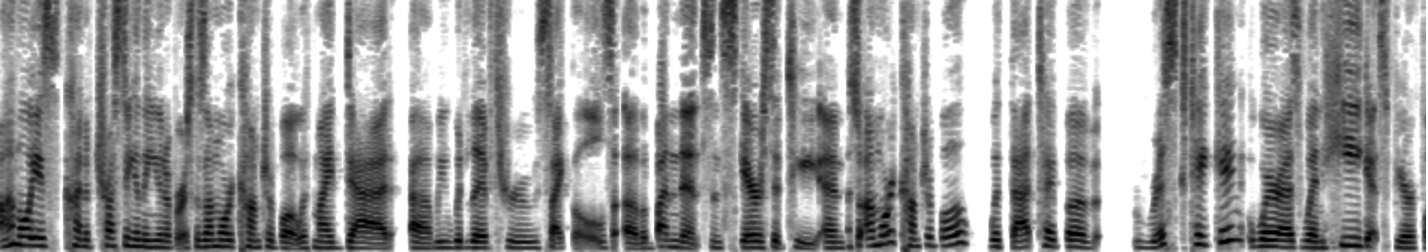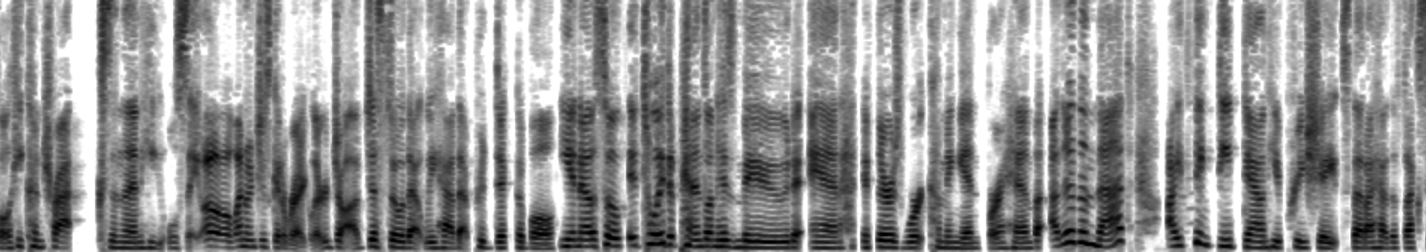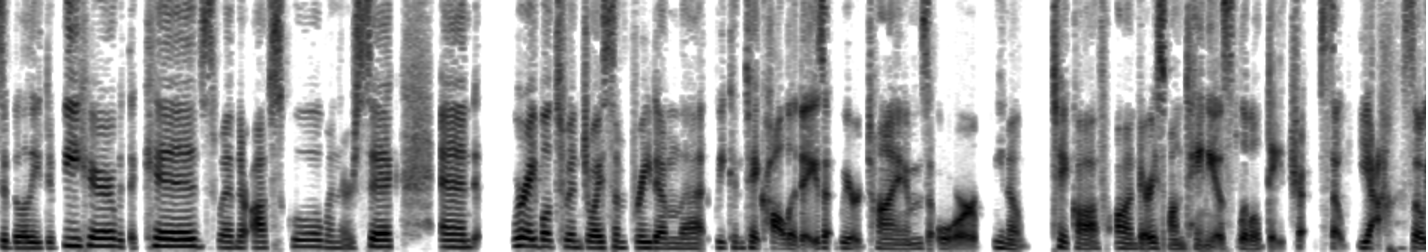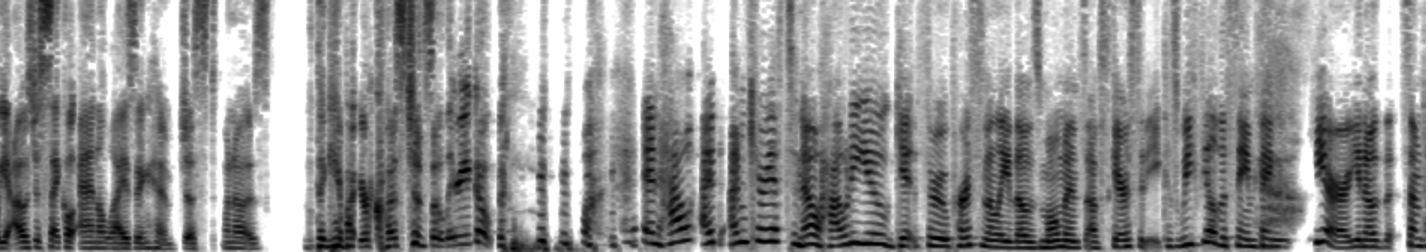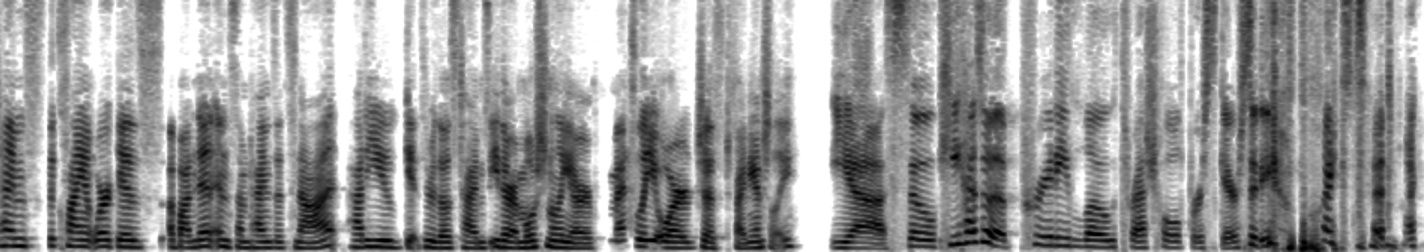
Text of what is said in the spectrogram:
I'm always kind of trusting in the universe because I'm more comfortable with my dad. Uh, we would live through cycles of abundance and scarcity. And so I'm more comfortable with that type of risk taking. Whereas when he gets fearful, he contracts and then he will say, Oh, why don't you just get a regular job? Just so that we have that predictable, you know? So it totally depends on his mood and if there's work coming in for him. But other than that, I think deep down he appreciates that I have the flexibility to be here with the kids when they're off school, when they're sick. And we're able to enjoy some freedom that we can take holidays at weird times or, you know, take off on very spontaneous little day trips. So yeah, so yeah, I was just psychoanalyzing him just when I was thinking about your question. So there you go. and how I, am curious to know how do you get through personally those moments of scarcity? Because we feel the same thing here. You know, sometimes the client work is abundant and sometimes it's not. How do you get through those times, either emotionally or mentally or just financially? Yeah. So he has a pretty low threshold for scarcity mindset. I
